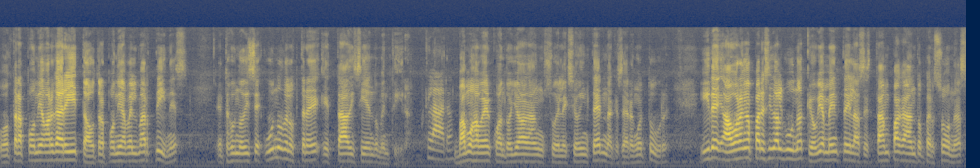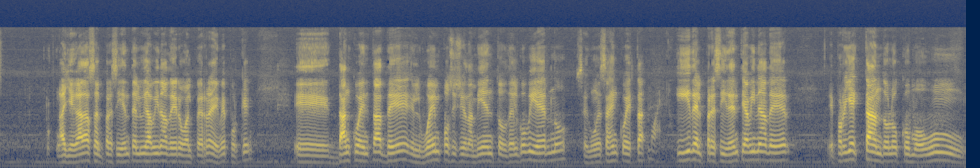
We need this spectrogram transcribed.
Otra pone a Margarita, otra pone a Abel Martínez. Entonces uno dice, uno de los tres está diciendo mentira. Claro. Vamos a ver cuando ellos hagan su elección interna, que será en octubre. Y de, ahora han aparecido algunas que obviamente las están pagando personas allegadas al presidente Luis Abinader o al PRM, porque eh, dan cuenta del buen posicionamiento del gobierno, según esas encuestas, y del presidente Abinader eh, proyectándolo como un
